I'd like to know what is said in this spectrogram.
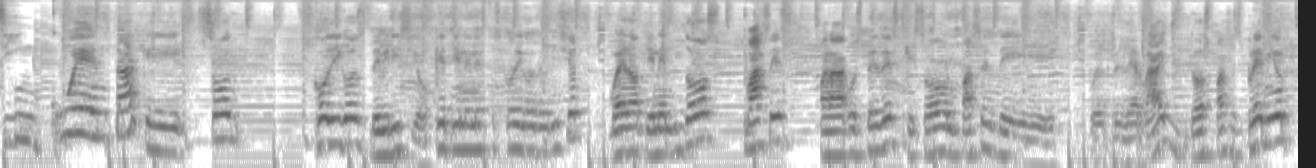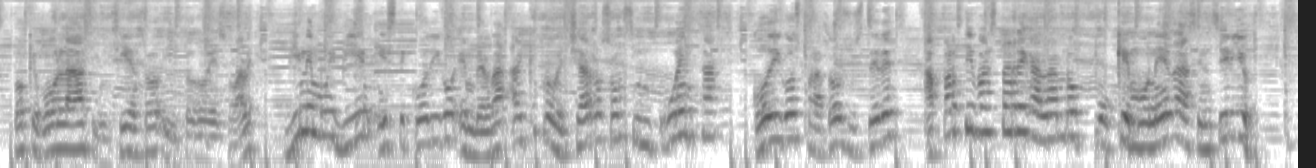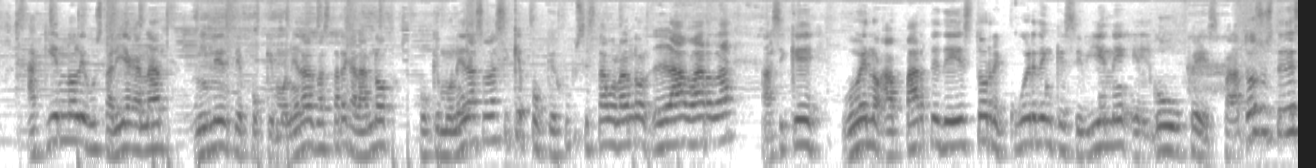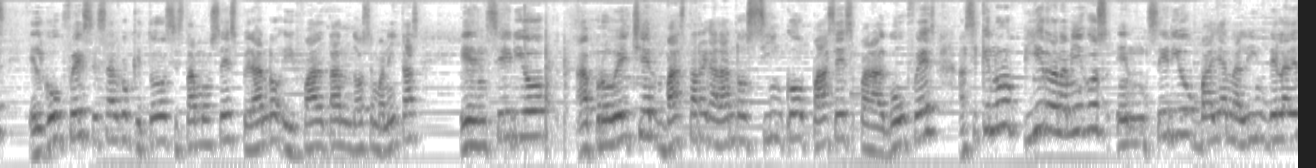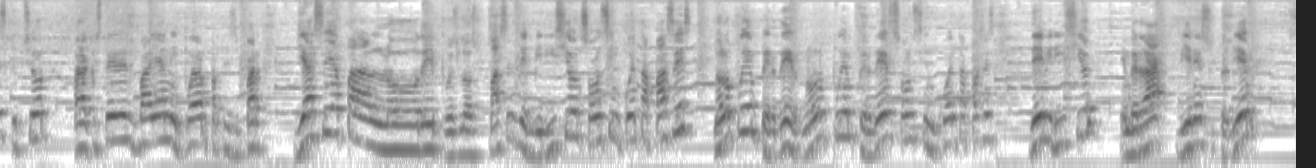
50 que son códigos de visión. ¿Qué tienen estos códigos de visión? Bueno, tienen dos pases para ustedes que son pases de pues de raid, dos pases premium, pokebolas, incienso y todo eso, ¿vale? Viene muy bien este código, en verdad hay que aprovecharlo, son 50 códigos para todos ustedes. Aparte va a estar regalando pokemonedas, en serio. ¿A quién no le gustaría ganar miles de Pokémonedas? Va a estar regalando Pokémonedas. Ahora sí que Pokehub se está volando la barda. Así que, bueno, aparte de esto, recuerden que se viene el Go Fest. Para todos ustedes, el Go Fest es algo que todos estamos esperando y faltan dos semanitas. En serio, aprovechen, va a estar regalando 5 pases para el Go Fest. Así que no lo pierdan amigos, en serio, vayan al link de la descripción para que ustedes vayan y puedan participar. Ya sea para lo de pues los pases de Virizion, son 50 pases, no lo pueden perder, no lo pueden perder, son 50 pases de Virizion. En verdad, viene súper bien.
